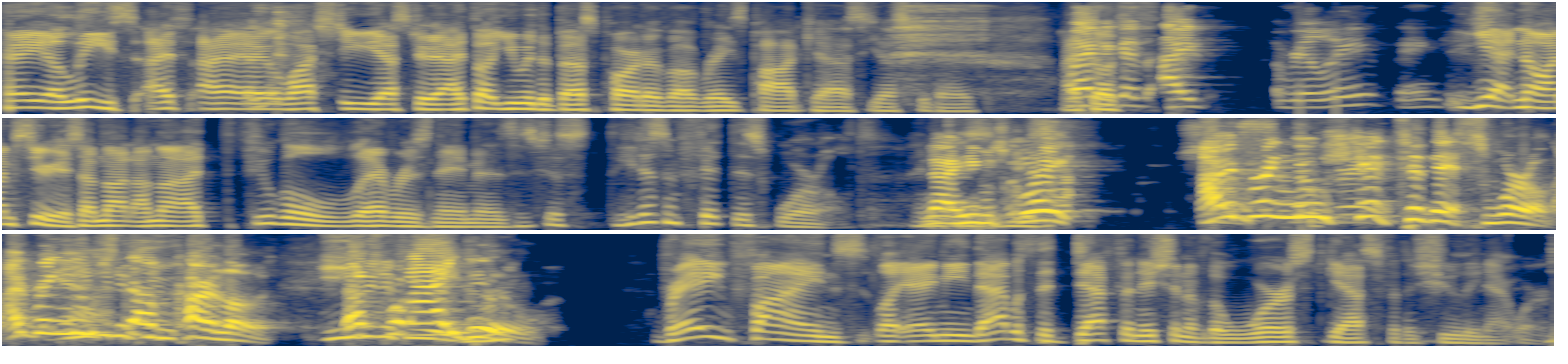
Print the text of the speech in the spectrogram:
Hey, Elise, I I I watched you yesterday. I thought you were the best part of uh, Ray's podcast yesterday. I Why? thought, Because I really thank you. yeah, no, I'm serious. I'm not. I'm not. I, Fugal, whatever his name is, it's just he doesn't fit this world. And no, he was great. I bring so new great. shit to this world. I bring new Even if stuff, you- Carlos. That's what I agree- do. Ray finds like I mean that was the definition of the worst guest for the Shuli Network.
